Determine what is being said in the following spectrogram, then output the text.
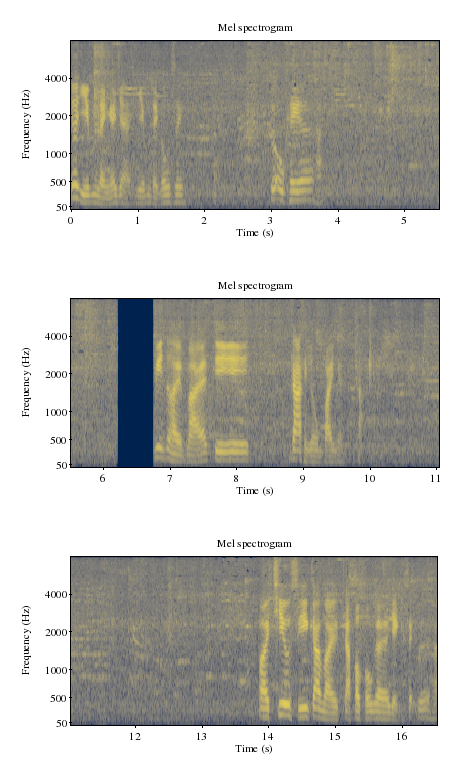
因為二五零嘅啫，二五零公司都 OK 啊嚇。邊都係賣一啲家庭用品嘅。我係超市加埋雜貨鋪嘅形式啦嚇。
